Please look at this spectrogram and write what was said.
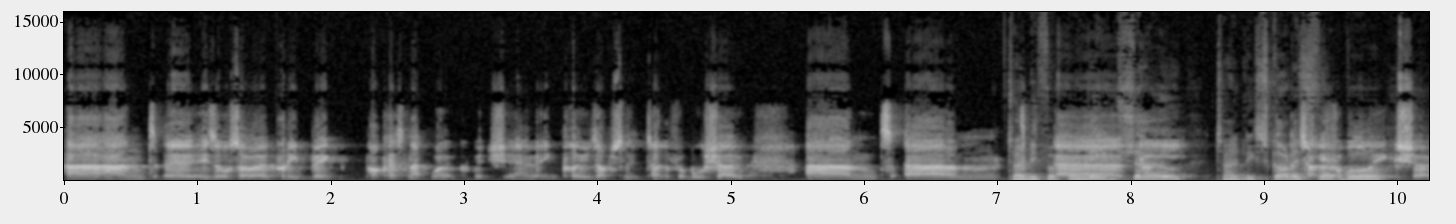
Uh, and uh, is also a pretty big podcast network, which uh, includes obviously the Totally Football Show and um, Totally Football uh, League Show, the, Totally Scottish Totally Football, Football League Show,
